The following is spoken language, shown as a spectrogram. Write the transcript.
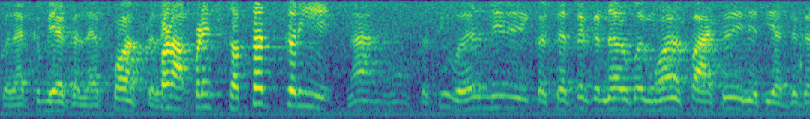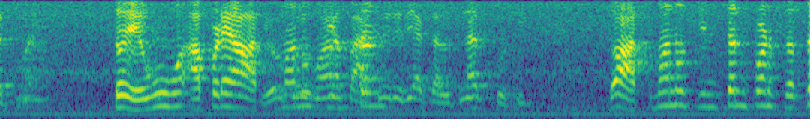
કલાક બે કલાક પાંચ પણ આપણે સતત કરીએ. કશું નહીં કરનાર કોઈ માણસ નથી આ જગતમાં. તો એવું આપણે આત્માનું ચિંતન કલ્પના જ ખોટી. તો આત્માનું ચિંતન પણ સતત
